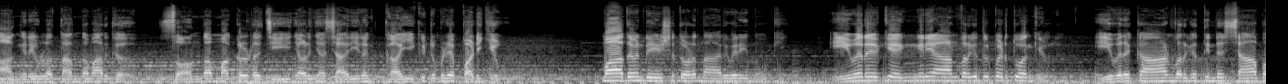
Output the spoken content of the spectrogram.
അങ്ങനെയുള്ള തന്തമാർക്ക് സ്വന്തം മക്കളുടെ ചീഞ്ഞളിഞ്ഞ ശരീരം കൈ കിട്ടുമ്പോഴേ പഠിക്കൂ. മാധവൻ ദേഷ്യത്തോടെ നാലുപേരെയും നോക്കി. ഇവരെയൊക്കെ എങ്ങനെ ആൺവർഗത്തിൽ പെടുത്തുവെങ്കിൽ ഇവരൊക്കെ ആൺവർഗത്തിന്റെ ശാപ.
